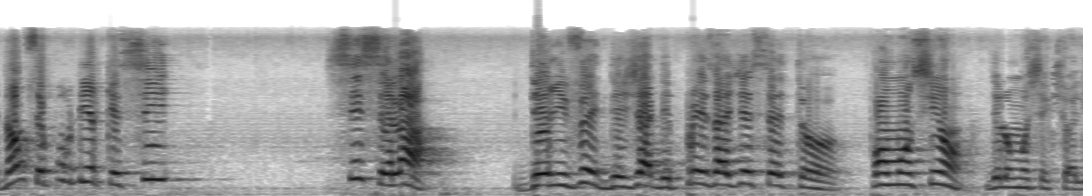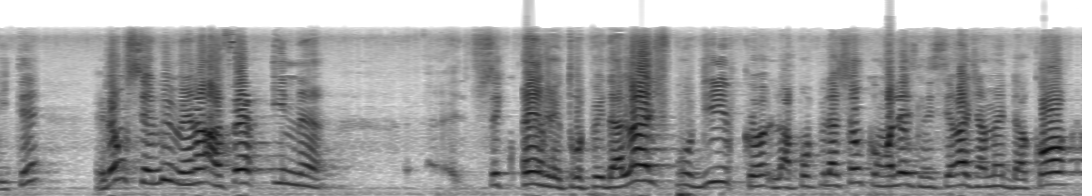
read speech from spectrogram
Et donc c'est pour dire que si, si cela dérivait déjà de présager cette euh, promotion de l'homosexualité, et donc c'est lui maintenant à faire une c'est un rétropédalage pour dire que la population congolaise ne sera jamais d'accord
